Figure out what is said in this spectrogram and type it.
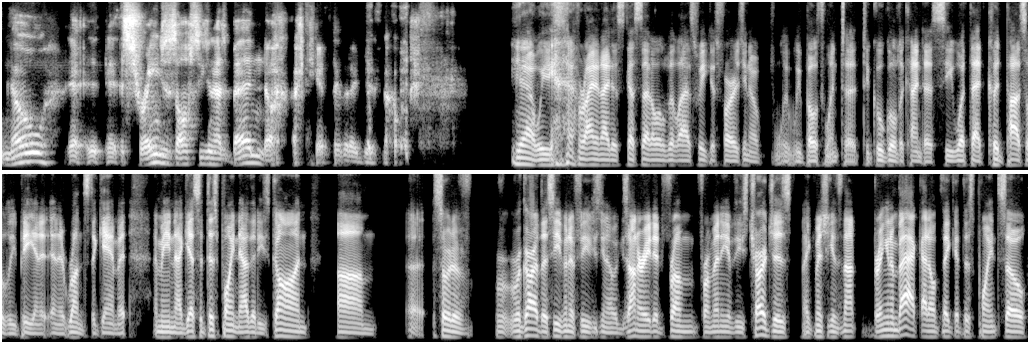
No, it, it, as strange as offseason has been, no, I can't say that I did. No. yeah, we Ryan and I discussed that a little bit last week. As far as you know, we, we both went to to Google to kind of see what that could possibly be, and it and it runs the gamut. I mean, I guess at this point now that he's gone, um, uh, sort of regardless, even if he's you know exonerated from from any of these charges, like Michigan's not bringing him back. I don't think at this point. So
